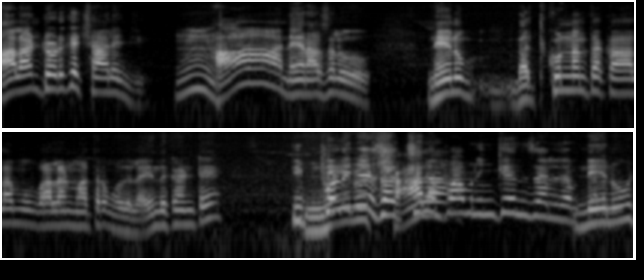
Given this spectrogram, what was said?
నాలాంటి వాడికే ఛాలెంజ్. నేను అసలు నేను బతుకున్నంత కాలం వాళ్ళని మాత్రం వదిలే. ఎందుకంటే? నేను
